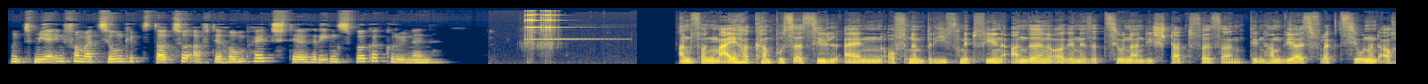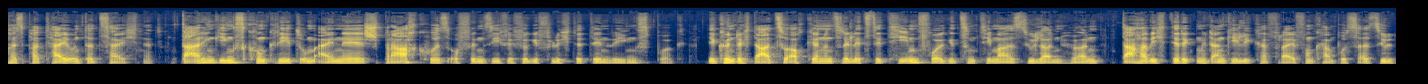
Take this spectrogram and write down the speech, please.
und mehr Informationen gibt es dazu auf der Homepage der Regensburger Grünen. Anfang Mai hat Campus Asyl einen offenen Brief mit vielen anderen Organisationen an die Stadt versandt. Den haben wir als Fraktion und auch als Partei unterzeichnet. Darin ging es konkret um eine Sprachkursoffensive für Geflüchtete in Regensburg. Ihr könnt euch dazu auch gerne unsere letzte Themenfolge zum Thema Asyl anhören. Da habe ich direkt mit Angelika Frei von Campus Asyl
